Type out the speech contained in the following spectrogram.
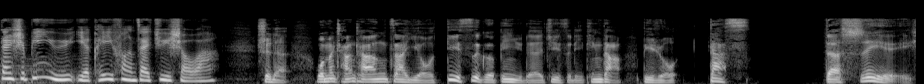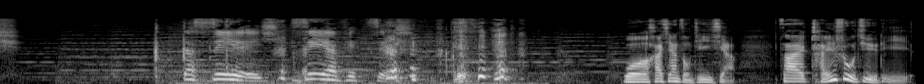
但是宾语也可以放在句首啊。是的，我们常常在有第四个宾语的句子里听到，比如 das。Das sehe ich. Das sehe ich. Sehr witzig. 我还想总结一下，在陈述句里，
